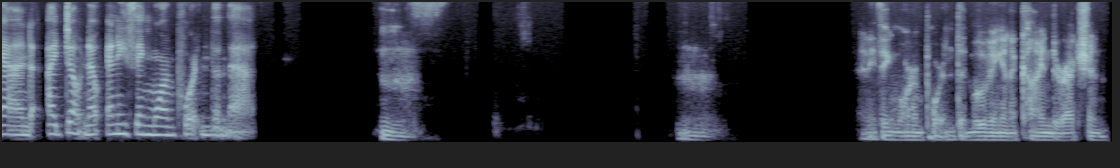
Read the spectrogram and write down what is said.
and I don't know anything more important than that. Hmm. Hmm. Anything more important than moving in a kind direction?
